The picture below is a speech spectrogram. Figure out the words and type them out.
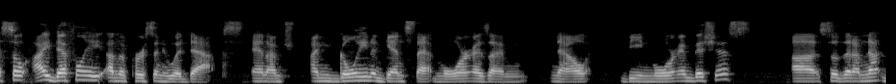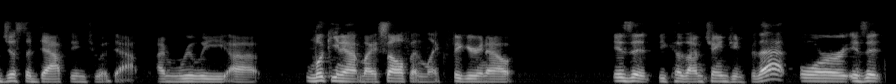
so I definitely am a person who adapts, and I'm I'm going against that more as I'm now being more ambitious, uh, so that I'm not just adapting to adapt. I'm really uh, looking at myself and like figuring out is it because I'm changing for that, or is it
